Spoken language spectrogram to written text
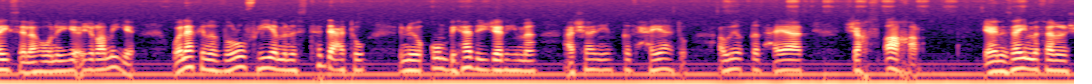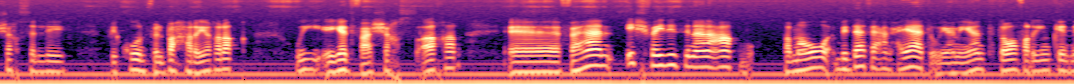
ليس له نية إجرامية. ولكن الظروف هي من استدعته أنه يقوم بهذه الجريمة عشان ينقذ حياته أو ينقذ حياة شخص آخر. يعني زي مثلا الشخص اللي بيكون في البحر يغرق ويدفع الشخص آخر آه، فهان إيش فايدتي إن أنا أعاقبه؟ طب ما هو بدافع عن حياته يعني أنت تتوافر يمكن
